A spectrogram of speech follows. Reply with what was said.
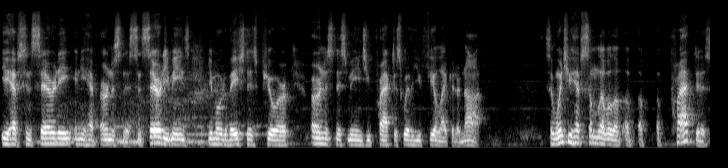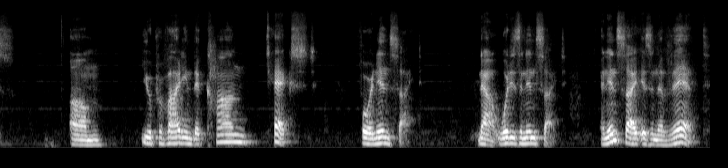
you have sincerity and you have earnestness. Sincerity means your motivation is pure. Earnestness means you practice whether you feel like it or not. So once you have some level of, of, of practice, um, you're providing the context for an insight. Now, what is an insight? An insight is an event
